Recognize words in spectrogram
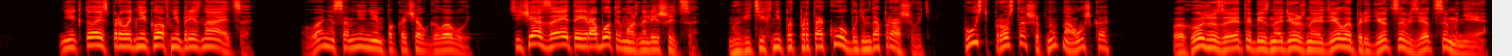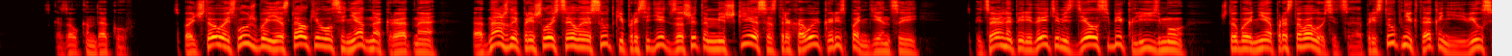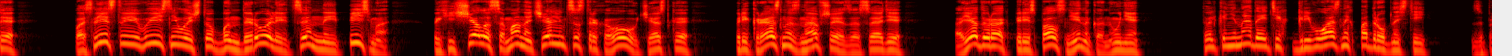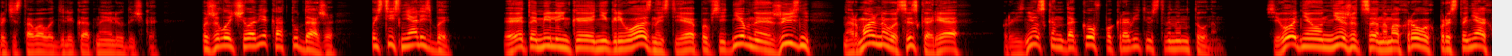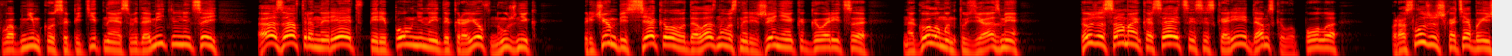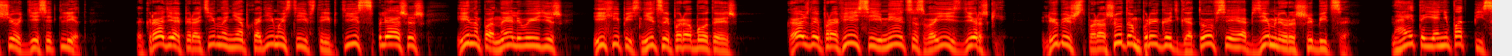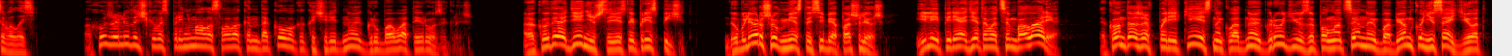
Никто из проводников не признается. Ваня сомнением покачал головой. Сейчас за это и работы можно лишиться. Мы ведь их не под протокол будем допрашивать. Пусть просто шепнут на ушко. Похоже, за это безнадежное дело придется взяться мне, сказал Кондаков. С почтовой службой я сталкивался неоднократно. Однажды пришлось целые сутки просидеть в зашитом мешке со страховой корреспонденцией. Специально перед этим сделал себе клизму, чтобы не опростоволоситься, а преступник так и не явился. Впоследствии выяснилось, что бандероли и ценные письма похищала сама начальница страхового участка, прекрасно знавшая о засаде, а я, дурак, переспал с ней накануне. — Только не надо этих гривуазных подробностей, — запротестовала деликатная Людочка. — Пожилой человек, а туда же. Постеснялись бы. — Это миленькая не гривуазность, а повседневная жизнь нормального сыскаря, — произнес Кондаков покровительственным тоном. Сегодня он нежится на махровых простынях в обнимку с аппетитной осведомительницей, а завтра ныряет в переполненный до краев нужник, причем без всякого водолазного снаряжения, как говорится, на голом энтузиазме. То же самое касается и сыскорей дамского пола. Прослужишь хотя бы еще 10 лет, так ради оперативной необходимости и в стриптиз спляшешь, и на панель выйдешь, и хипесницей поработаешь. В каждой профессии имеются свои издержки — Любишь с парашютом прыгать, готовься и об землю расшибиться. На это я не подписывалась. Похоже, Людочка воспринимала слова Кондакова как очередной грубоватый розыгрыш. А куда денешься, если приспичит? Дублершу вместо себя пошлешь? Или переодетого цимбаларя? Так он даже в парике и с накладной грудью за полноценную бабенку не сойдет.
